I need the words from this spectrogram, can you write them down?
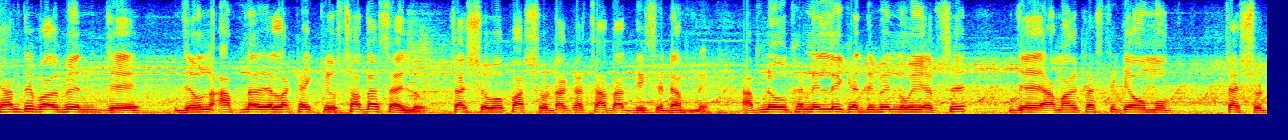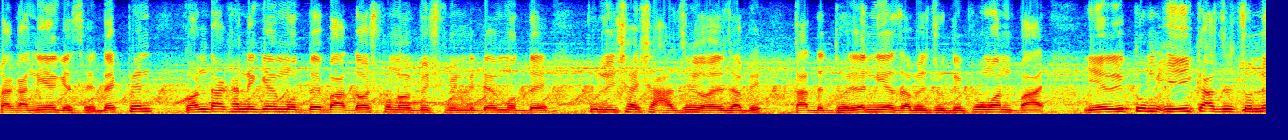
জানতে পারবেন যে যেমন আপনার এলাকায় কেউ চাঁদা চাইলো, চারশো বা পাঁচশো টাকা চাঁদা দিচ্ছেন আপনি। আপনি ওখানে লিখে দেবেন ওই অ্যাপসে যে আমার কাছ থেকে অমুক চারশো টাকা নিয়ে গেছে। দেখবেন ঘন্টাখানেকের মধ্যে বা দশ পনেরো বিশ মিনিটের মধ্যে পুলিশ এসে হাজির হয়ে যাবে, তাদের ধরে নিয়ে যাবে যদি প্রমাণ পায়। এরকম এই কাজের জন্য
